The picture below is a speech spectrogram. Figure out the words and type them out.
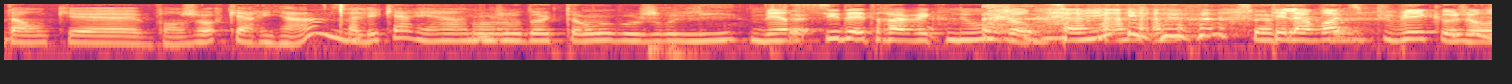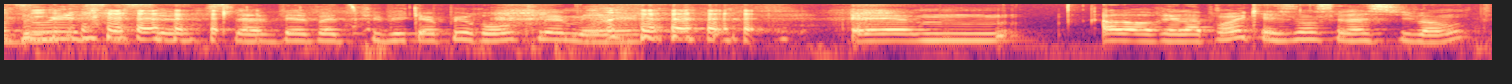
Donc, euh, bonjour Karianne. Salut Karianne. Bonjour Docteur, bonjour Lily. Merci d'être avec nous aujourd'hui. T'es la voix du public aujourd'hui. Oui, c'est ça. C'est la belle voix du public, un peu rauque, là, mais... Euh, alors, la première question, c'est la suivante.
